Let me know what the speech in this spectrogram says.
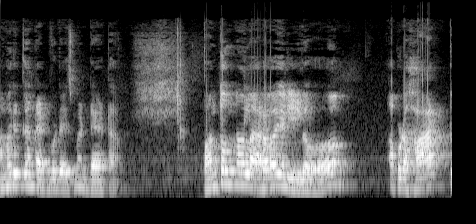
American advertisement data పంతొమ్మిది వందల అరవైలో అప్పుడు హార్ట్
